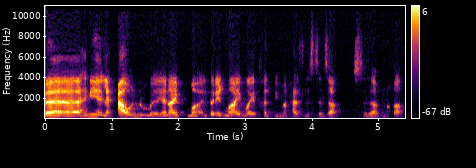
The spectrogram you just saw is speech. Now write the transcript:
فهني نحاول يا نايف ما الفريق ما ما يدخل في مرحلة الاستنزاف استنزاف النقاط.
